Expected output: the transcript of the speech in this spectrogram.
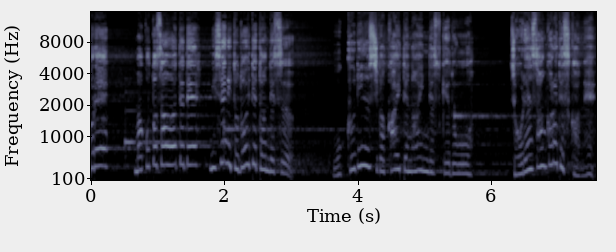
これ誠さん宛てで店に届いてたんです。送り主が書いてないんですけど常連さんからですかね。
